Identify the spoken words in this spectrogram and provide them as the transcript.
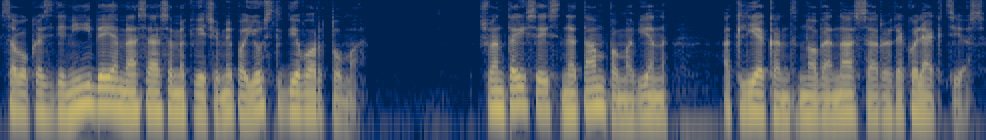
Savo kasdienybėje mes esame kviečiami pajusti Dievo artumą. Šventaisiais netampama vien atliekant novenas ar rekolekcijas,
